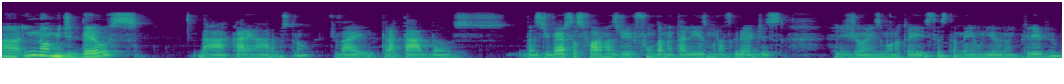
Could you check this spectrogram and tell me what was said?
Uh, em Nome de Deus, da Karen Armstrong, que vai tratar dos, das diversas formas de fundamentalismo nas grandes religiões monoteístas, também um livro incrível.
